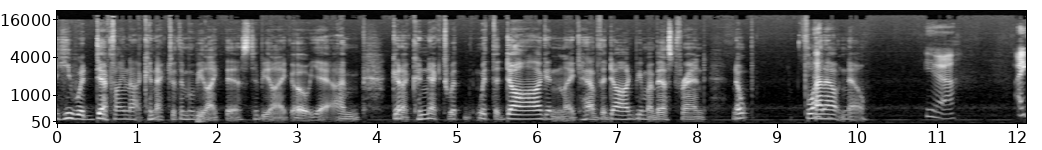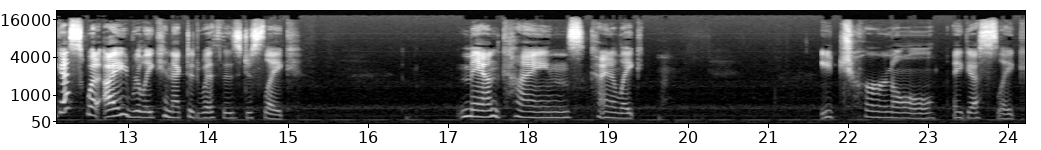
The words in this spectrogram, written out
he would definitely not connect with a movie like this to be like, oh yeah, I'm gonna connect with with the dog and like have the dog be my best friend. Nope, flat out no. Yeah. I guess what I really connected with is just like mankind's kind of like eternal, I guess, like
